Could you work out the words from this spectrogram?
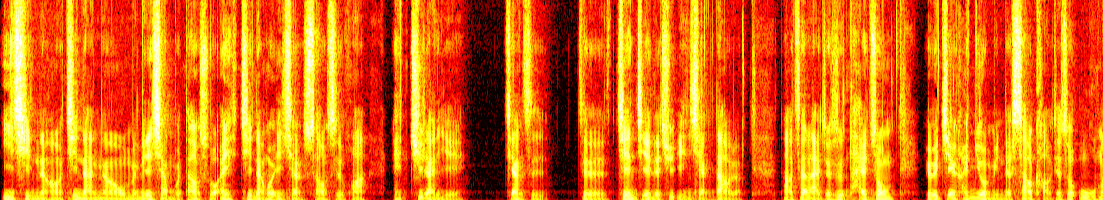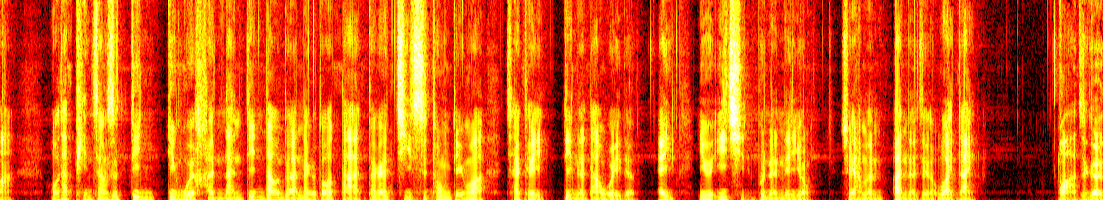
疫情呢哈，竟然呢我们联想不到说，哎，竟然会影响少子化，哎，居然也这样子，这间接的去影响到了。然后再来就是台中有一间很有名的烧烤叫做乌马，哦，它平常是定定位很难定到的，那个都要打大概几十通电话才可以定得到位的。哎，因为疫情不能内用，所以他们办了这个外带。哇，这个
